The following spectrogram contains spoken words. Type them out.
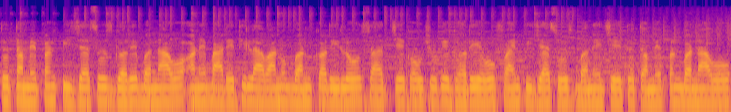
તો તમે પણ પીઝા સોસ ઘરે બનાવો અને બારેથી લાવવાનું બંધ કરી લો. સાચે કહું છું કે ઘરે એવો ફાઇન પીઝા સોસ બને છે તો તમે પણ બનાવો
